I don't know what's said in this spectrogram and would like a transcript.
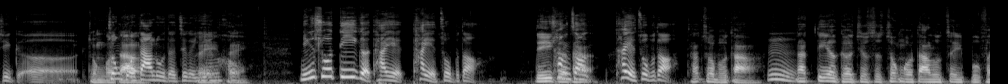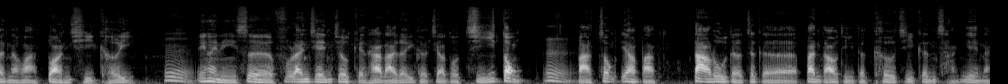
这个呃，中国大陆的这个咽喉，您说第一个他也他也做不到，第一个创造他也做不到，他做不到。嗯，那第二个就是中国大陆这一部分的话，短期可以，嗯，因为你是忽然间就给他来了一个叫做急冻，嗯，把中要把大陆的这个半导体的科技跟产业呢，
